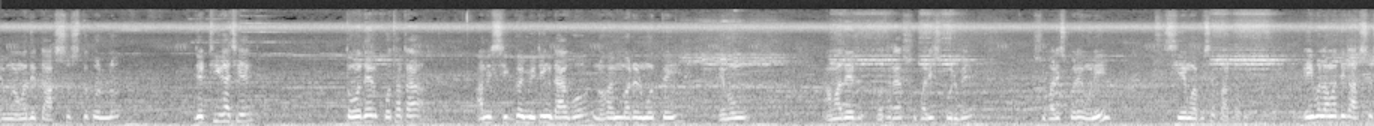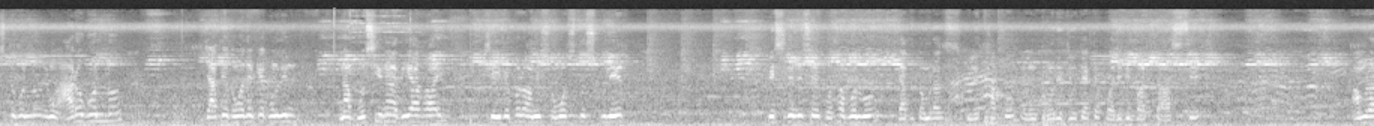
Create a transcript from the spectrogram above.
এবং আমাদেরকে আশ্বস্ত করল যে, ঠিক আছে, তোমাদের কথাটা আমি শীঘ্রই মিটিং ডাকবো, নভেম্বরের মধ্যেই এবং আমাদের কথাটা সুপারিশ করবে। সুপারিশ করে উনি সিএম অফিসে পাঠাবে। এই বলে আমাদেরকে আশ্বস্ত করল এবং আরও বলল, যাতে তোমাদেরকে কোনোদিন না বসিয়ে না দেওয়া হয়, সেই ব্যাপারেও আমি সমস্ত স্কুলের প্রেসিডেন্টের সঙ্গে কথা বলব, যাতে তোমরা স্কুলে থাকো এবং তোমাদের যেহেতু একটা পজিটিভ বার্তা আসছে। আমরা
